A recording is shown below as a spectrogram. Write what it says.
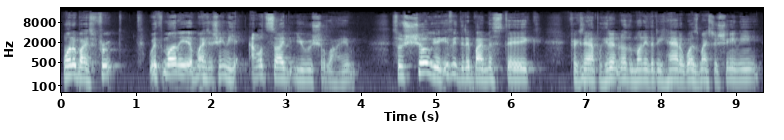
one who buys fruit with money of Sheni outside Yerushalayim. So shogig, if he did it by mistake, for example, he didn't know the money that he had was Meiser Sheni,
